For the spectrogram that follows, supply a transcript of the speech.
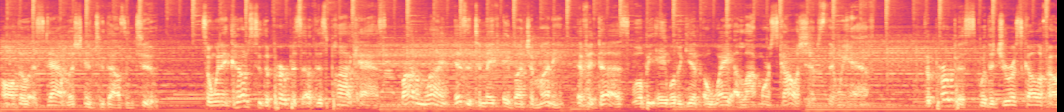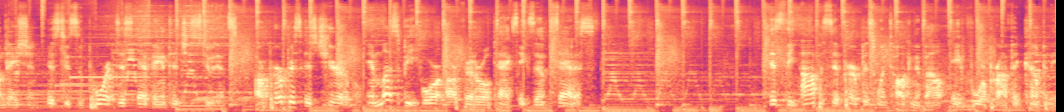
although established in 2002. So, when it comes to the purpose of this podcast, bottom line isn't to make a bunch of money. If it does, we'll be able to give away a lot more scholarships than we have. The purpose for the Juris Scholar Foundation is to support disadvantaged students. Our purpose is charitable and must be for our federal tax exempt status. It's the opposite purpose when talking about a for profit company.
